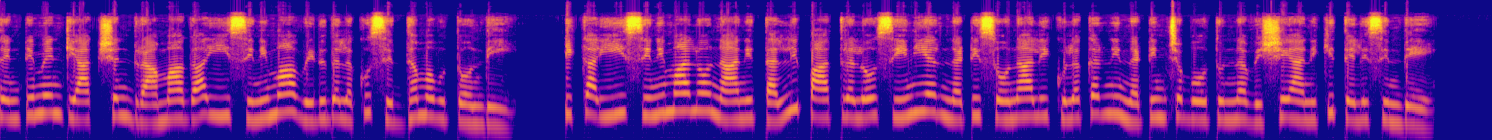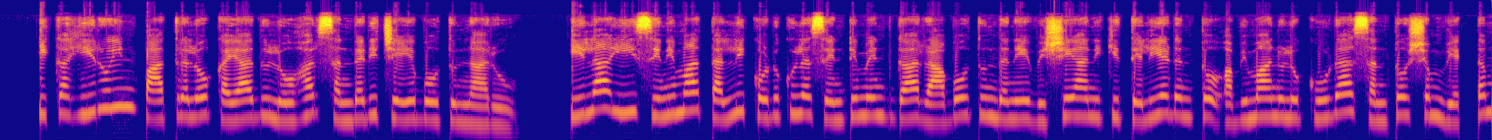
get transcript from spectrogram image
సెంటిమెంట్ యాక్షన్ డ్రామాగా ఈ సినిమా విడుదలకు సిద్ధమవుతోంది. ఇక ఈ సినిమాలో నాని తల్లి పాత్రలో సీనియర్ నటి సోనాలి కులకర్ణి నటించబోతున్న విషయానికి తెలిసిందే. ఇక హీరోయిన్ పాత్రలో కయాదు లోహర్ సందడి చేయబోతున్నారు. ఇలా ఈ సినిమా తల్లి కొడుకుల సెంటిమెంట్గా రాబోతుందనే విషయానికి తెలియడంతో అభిమానులు కూడా సంతోషం వ్యక్తం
